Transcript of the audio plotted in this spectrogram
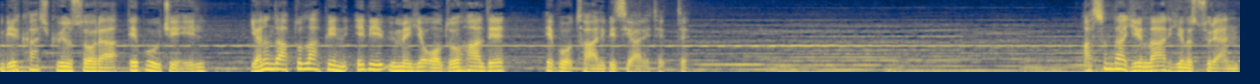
Birkaç gün sonra Ebu Cehil, yanında Abdullah bin Ebi Ümeyye olduğu halde Ebu Talib'i ziyaret etti. Aslında yıllar yılı süren,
